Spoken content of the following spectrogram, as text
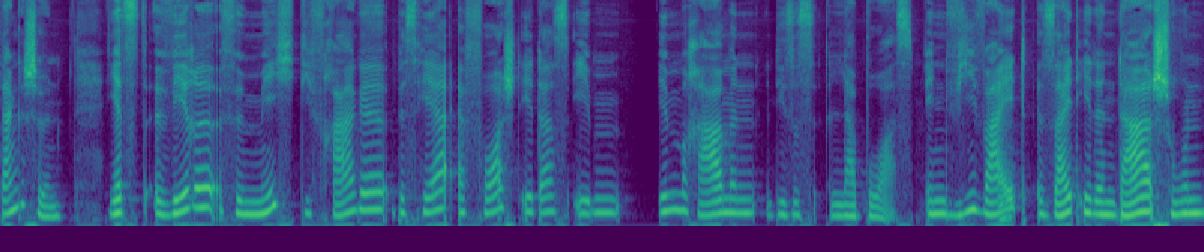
Dankeschön. Jetzt wäre für mich die Frage, bisher erforscht ihr das eben im Rahmen dieses Labors. Inwieweit seid ihr denn da schon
